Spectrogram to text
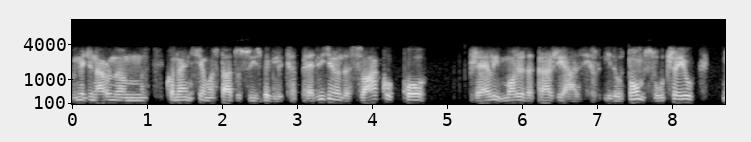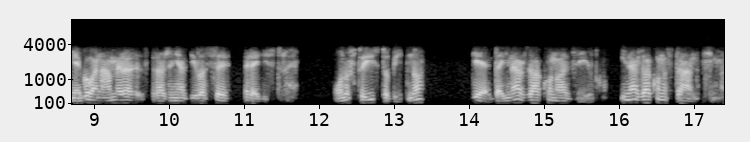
međunarodnom konvencijom o statusu izbeglica predviđeno da svako ko želi može da traži azil i da u tom slučaju njegova namera traženja azila se registruje. Ono što je isto bitno je da i naš zakon o azilu i naš zakon o strancima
